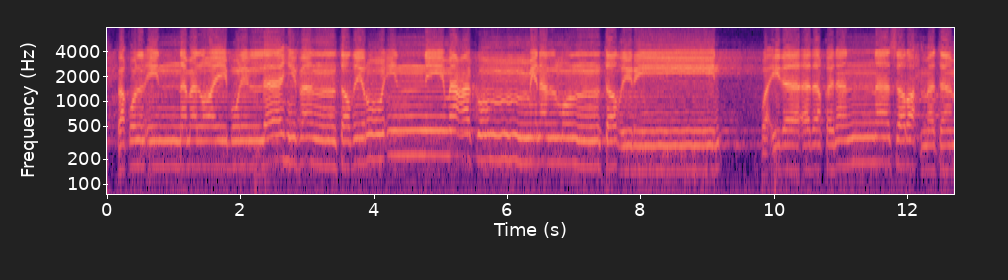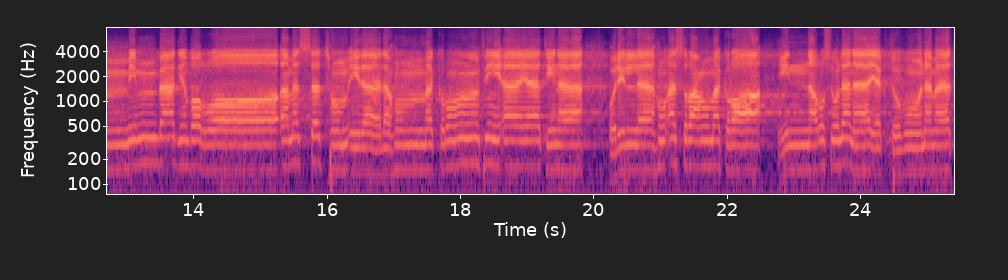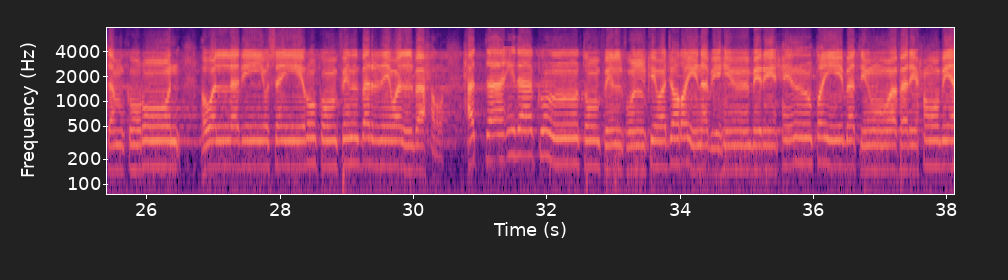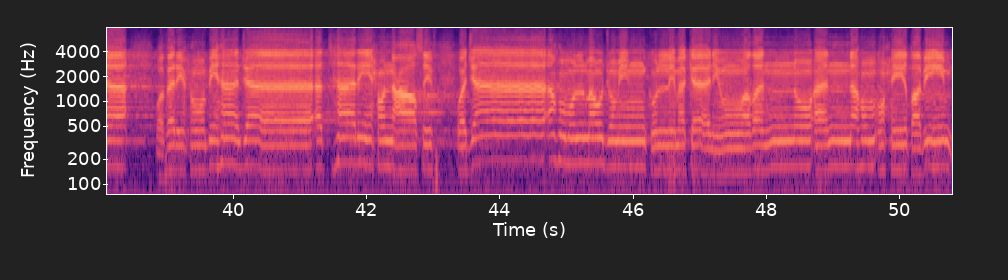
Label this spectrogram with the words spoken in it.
فقل إنما الغيب لله فانتظروا إني معكم من المنتظرين. وإذا أذقنا الناس رحمة من بعد ضراء مستهم إذا لهم مكر في آياتنا. قل الله أسرع مكرا. إن رسلنا يكتبون ما تمكرون هو الذي يسيركم في البر والبحر حتى إذا كنتم في الفلك وجرين بهم بريح طيبة وفرحوا بها وفرحوا بها جاءتها ريح عاصف وجاءهم الموج من كل مكان وظنوا أنهم أحيط بهم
